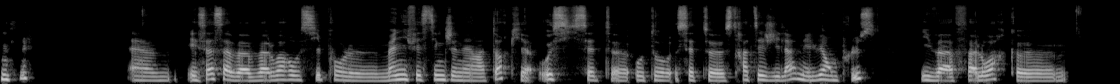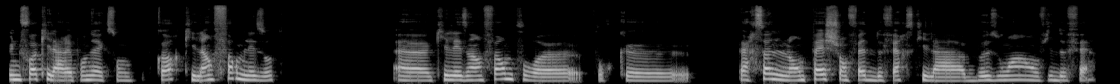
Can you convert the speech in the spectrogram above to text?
Euh, et ça, ça va valoir aussi pour le manifesting generator qui a aussi cette, euh, cette stratégie-là, mais lui en plus, il va falloir que, une fois qu'il a répondu avec son corps, qu'il informe les autres euh, qui les informe pour euh, pour que personne l'empêche en fait de faire ce qu'il a besoin, envie de faire.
